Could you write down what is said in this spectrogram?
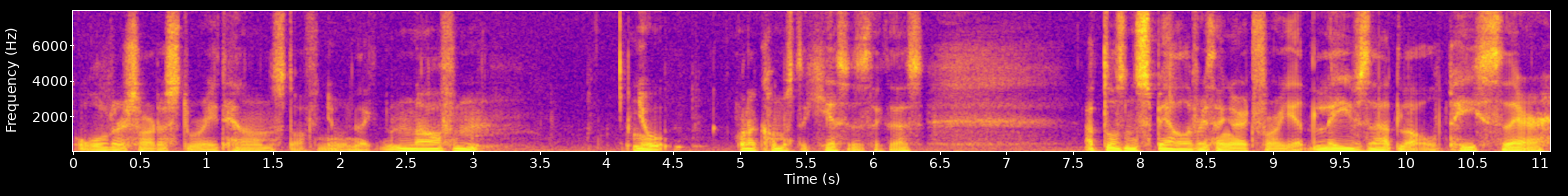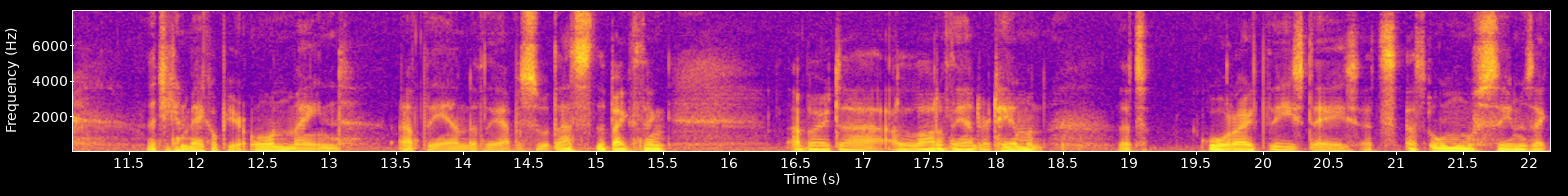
older sort of storytelling stuff. You know, like nothing. You know, when it comes to cases like this, it doesn't spell everything out for you. It leaves that little piece there that you can make up your own mind at the end of the episode. That's the big thing about uh, a lot of the entertainment that's going out these days. It's it almost seems like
